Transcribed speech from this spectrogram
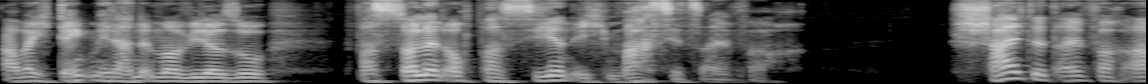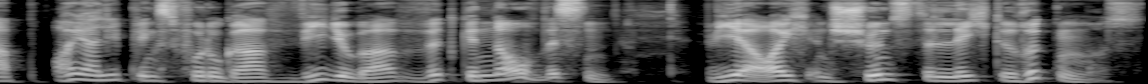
aber ich denke mir dann immer wieder so, was soll denn auch passieren? Ich mach's jetzt einfach. Schaltet einfach ab. Euer Lieblingsfotograf, Videograf wird genau wissen, wie er euch ins schönste Licht rücken muss.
